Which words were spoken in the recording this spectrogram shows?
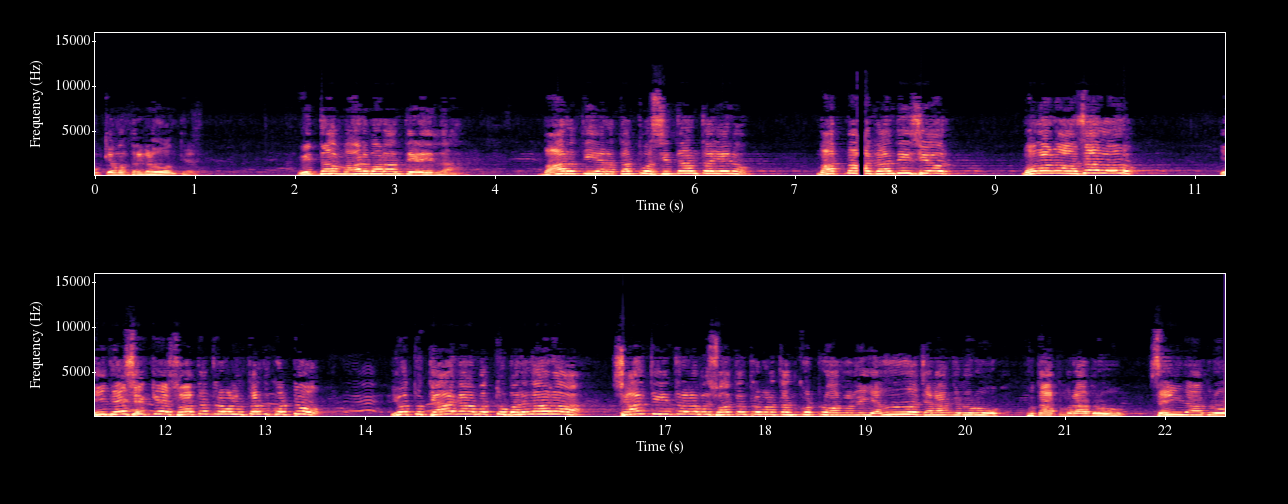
ಮುಖ್ಯಮಂತ್ರಿಗಳು ಅಂತೇಳಿ. ಯುದ್ಧ ಮಾಡಬೇಡ ಅಂತ ಹೇಳಿಲ್ಲ ಭಾರತೀಯರ ತತ್ವ ಸಿದ್ಧಾಂತ ಏನು? ಮಹಾತ್ಮ ಗಾಂಧೀಜಿ ಅವರು ಮೌಲಾನಾ ಆಜಾದ್ ಅವರು ಈ ದೇಶಕ್ಕೆ ಸ್ವಾತಂತ್ರ್ಯವನ್ನು ತಂದುಕೊಟ್ಟು ಇವತ್ತು ತ್ಯಾಗ ಮತ್ತು ಬಲಿದಾನ ಶಾಂತಿಯಿಂದ ನಮಗೆ ಸ್ವಾತಂತ್ರ್ಯವನ್ನು ತಂದುಕೊಟ್ರು ಅದರಲ್ಲಿ ಎಲ್ಲ ಜನಾಂಗದವರು ಹುತಾತ್ಮರಾದ್ರು, ಶಹೀದಾದ್ರು,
